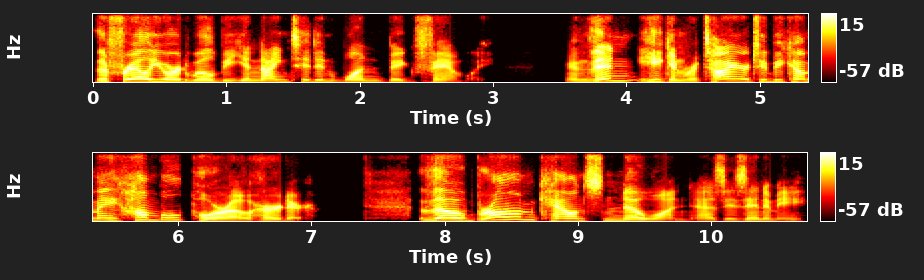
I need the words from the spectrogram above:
the Freljord will be united in one big family and then he can retire to become a humble poro herder. Though Braum counts no one as his enemy,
